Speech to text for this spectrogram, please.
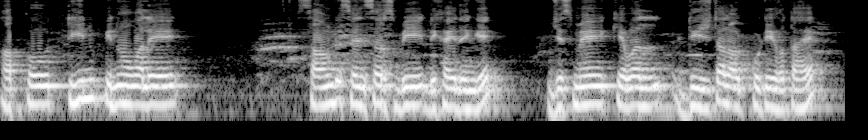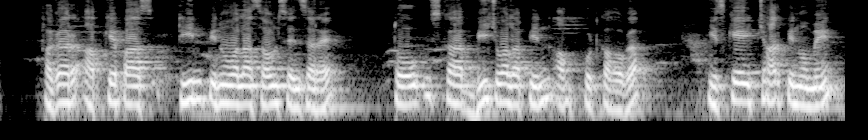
आपको तीन पिनों वाले साउंड सेंसर्स भी दिखाई देंगे, जिसमें केवल डिजिटल आउटपुट ही होता है। अगर आपके पास तीन पिनों वाला साउंड सेंसर है तो उसका बीच वाला पिन आउटपुट का होगा। इसके चार पिनों में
